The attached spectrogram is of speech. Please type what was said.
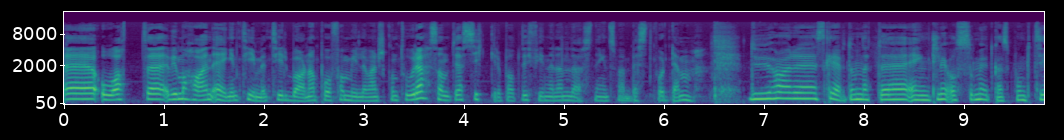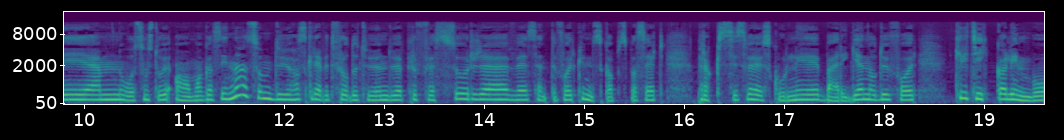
eh, og at eh, vi må ha en egen time til barna på familievernskontoret, sånn at de er sikre på at vi finner den løsningen som er best for dem. Du har eh, skrevet om dette egentlig også med utgangspunkt i noe som sto i A-magasinet, som du har skrevet, Frode Tuen. Du er professor ved Senter for kunnskapsbasert praksis ved Høgskolen i Bergen, og du får kritikk av Limbo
